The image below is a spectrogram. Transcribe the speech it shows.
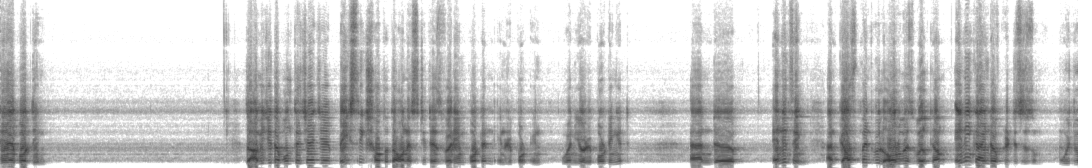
দিনের পর দিন তো আমি যেটা বলতে চাই যে বেসিক সততা অনেস্টিটা is very important in report in reporting it and uh, anything and government will always welcome any kind of criticism we do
